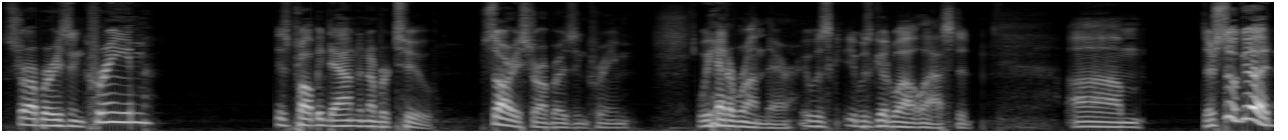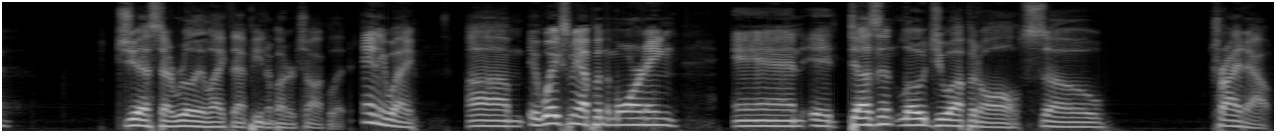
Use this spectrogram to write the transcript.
Strawberries and cream is probably down to number two. Sorry, strawberries and cream. We had a run there. It was it was good while it lasted. Um, they're still good. Just I really like that peanut butter chocolate. Anyway, um, it wakes me up in the morning and it doesn't load you up at all. So try it out.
